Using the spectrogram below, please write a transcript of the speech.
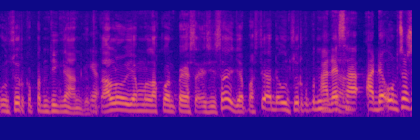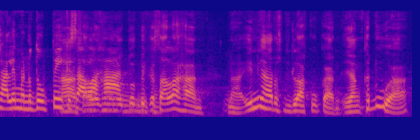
unsur kepentingan gitu. Ya. Kalau yang melakukan PSSI saja pasti ada unsur kepentingan. Ada ada unsur saling menutupi Nah, saling kesalahan. menutupi kesalahan. Nah, ini harus dilakukan. Yang kedua,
